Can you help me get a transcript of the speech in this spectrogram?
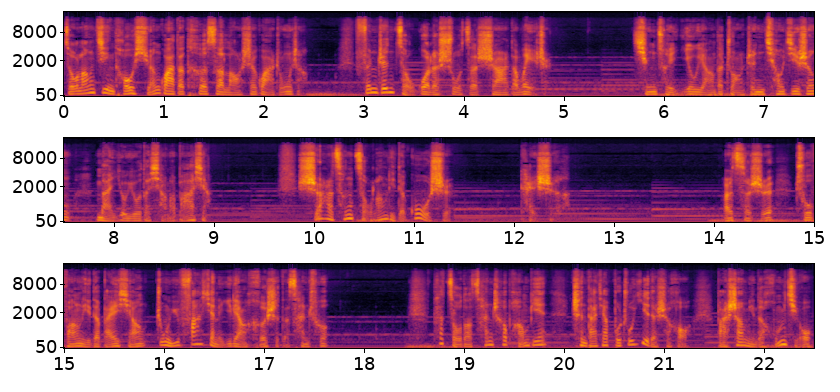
走廊尽头悬挂的特色老式挂钟上，分针走过了数字十二的位置，清脆悠扬的撞针敲击声慢悠悠地响了八下，十二层走廊里的故事开始了。而此时，厨房里的白翔终于发现了一辆合适的餐车。他走到餐车旁边，趁大家不注意的时候，把上面的红酒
